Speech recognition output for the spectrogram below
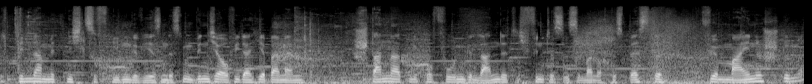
ich bin damit nicht zufrieden gewesen. Deswegen bin ich ja auch wieder hier bei meinem Standardmikrofon gelandet. Ich finde, das ist immer noch das Beste für meine Stimme.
